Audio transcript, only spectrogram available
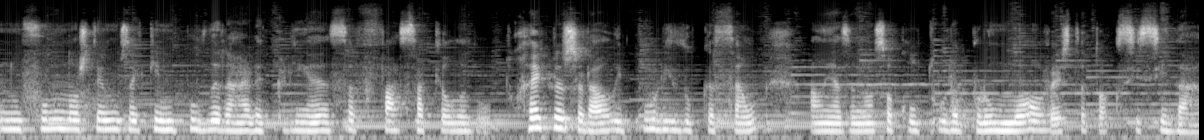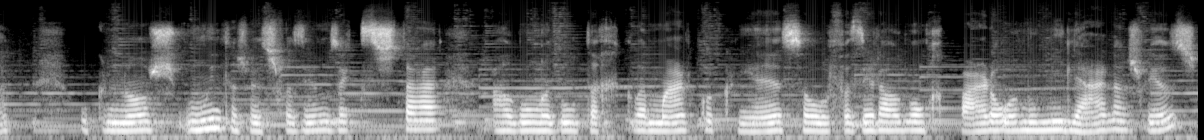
no fundo, nós temos é que empoderar a criança face àquele adulto. Regra geral e por educação, aliás, a nossa cultura promove esta toxicidade. O que nós muitas vezes fazemos é que se está algum adulto a reclamar com a criança ou a fazer algum reparo ou a humilhar às vezes,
